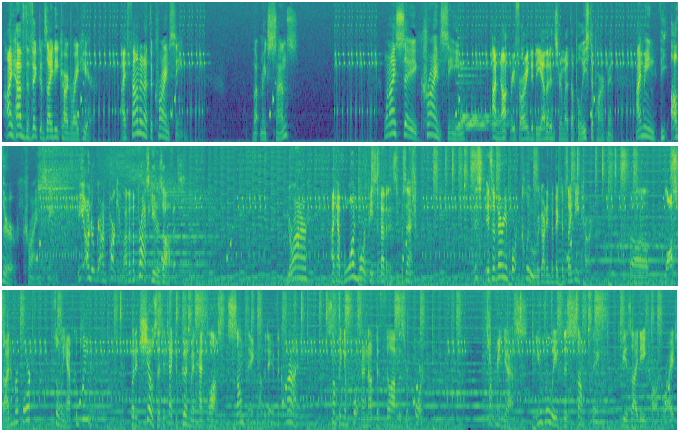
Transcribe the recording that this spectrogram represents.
I have the victim's ID card right here. I found it at the crime scene. That makes sense. When I say crime scene, I'm not referring to the evidence room at the police department. I mean the other crime scene. The underground parking lot of the prosecutor's office. Your Honor, I have one more piece of evidence to present. This is a very important clue regarding the victim's ID card. Uh, lost item report? It's only half completed. But it shows that Detective Goodman had lost something on the day of the crime. Something important enough to fill out this report. Let me guess. You believe this something to be his ID card, right?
